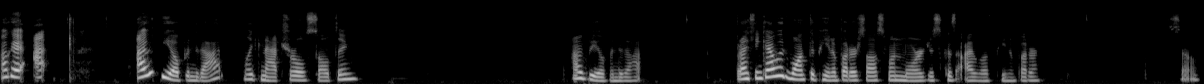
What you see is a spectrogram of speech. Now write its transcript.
Okay, I I would be open to that. Like natural salting. I would be open to that. But I think I would want the peanut butter sauce one more just because I love peanut butter. So,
